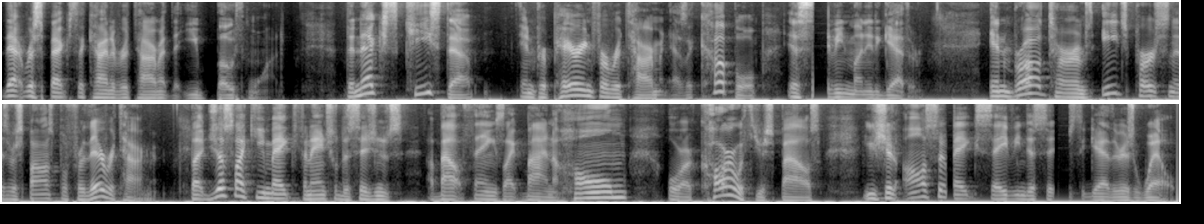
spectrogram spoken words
that respects the kind of retirement that you both want. The next key step in preparing for retirement as a couple is saving money together. In broad terms, each person is responsible for their retirement. But just like you make financial decisions about things like buying a home or a car with your spouse, you should also make saving decisions together as well.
